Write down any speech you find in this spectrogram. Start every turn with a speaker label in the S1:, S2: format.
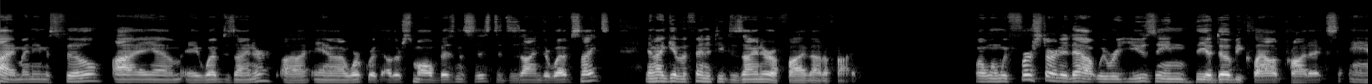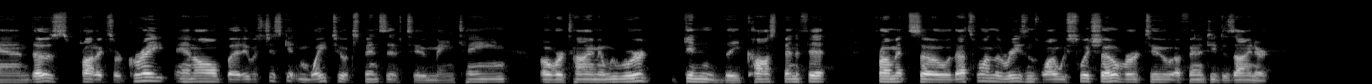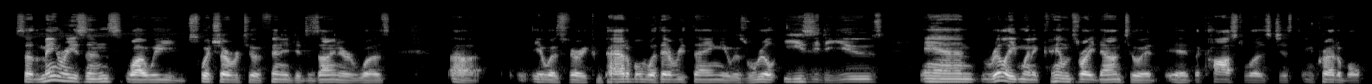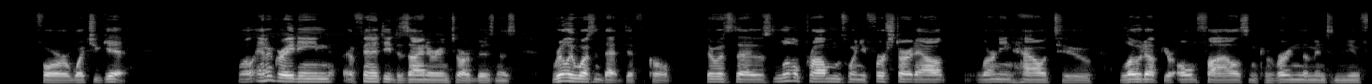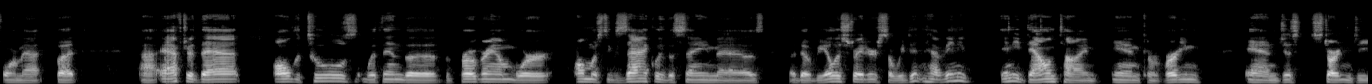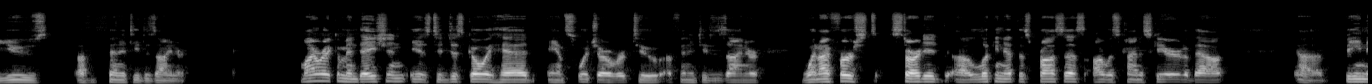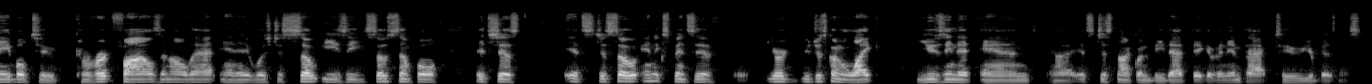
S1: Hi, my name is Phil. I am a web designer uh, and I work with other small businesses to design their websites. And I give Affinity Designer a 5 out of 5. Well, when we first started out, we were using the Adobe Cloud products, and those products are great and all, but it was just getting way too expensive to maintain over time, and we were getting the cost benefit from it. So that's one of the reasons why we switched over to Affinity Designer. So the main reasons why we switched over to Affinity Designer was uh, it was very compatible with everything. It was real easy to use. And really, when it comes right down to it, it, the cost was just incredible for what you get. Well, integrating Affinity Designer into our business really wasn't that difficult. There was those little problems when you first start out learning how to load up your old files and converting them into the new format. But uh, after that, all the tools within the, the program were almost exactly the same as Adobe Illustrator, so we didn't have any any downtime in converting and just starting to use Affinity Designer. My recommendation is to just go ahead and switch over to Affinity Designer. When I first started uh, looking at this process, I was kind of scared about uh, being able to convert files and all that, and it was just so easy, so simple. It's just it's just so inexpensive. You're you're just going to like using it, and uh, it's just not going to be that big of an impact to your business.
